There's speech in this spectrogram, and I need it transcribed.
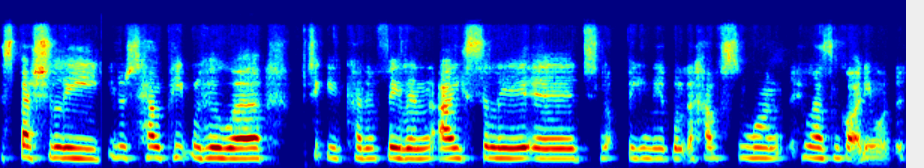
especially you know, to help people who are particularly kind of feeling isolated, not being able to have someone who hasn't got anyone to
